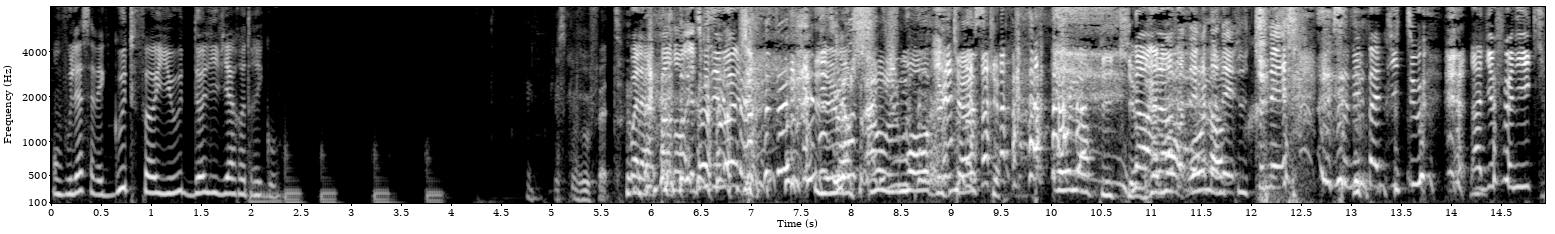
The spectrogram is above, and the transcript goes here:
on vous laisse avec Good For You d'Olivia Rodrigo. Qu'est-ce que vous faites Voilà, pardon, excusez-moi. je- Il y a eu un changement de casque olympique, Non, vraiment alors, attendez, attendez, olympique. ce n'est pas du tout radiophonique,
